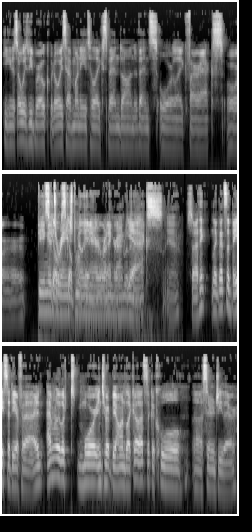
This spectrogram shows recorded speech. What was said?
he can just always be broke, but always have money to like spend on events or like fire axe or Being Skill- a deranged millionaire running around with Yeah. an axe. Yeah. So I think like that's the base idea for that. I, I haven't really looked more into it beyond like oh that's like a cool uh, synergy there.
